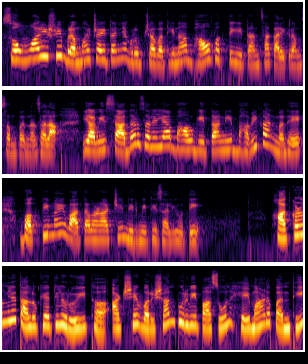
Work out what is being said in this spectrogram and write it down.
सोमवारी श्री ब्रह्मचैतन्य ग्रुपच्या वतीनं भावभक्ती गीतांचा कार्यक्रम संपन्न झाला. यावेळी सादर झालेल्या भावगीतांनी भाविकांमध्ये भक्तिमय वातावरणाची निर्मिती झाली होती. हातकणंगले तालुक्यातील रुई इथं आठशे वर्षांपूर्वीपासून हेमाडपंथी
